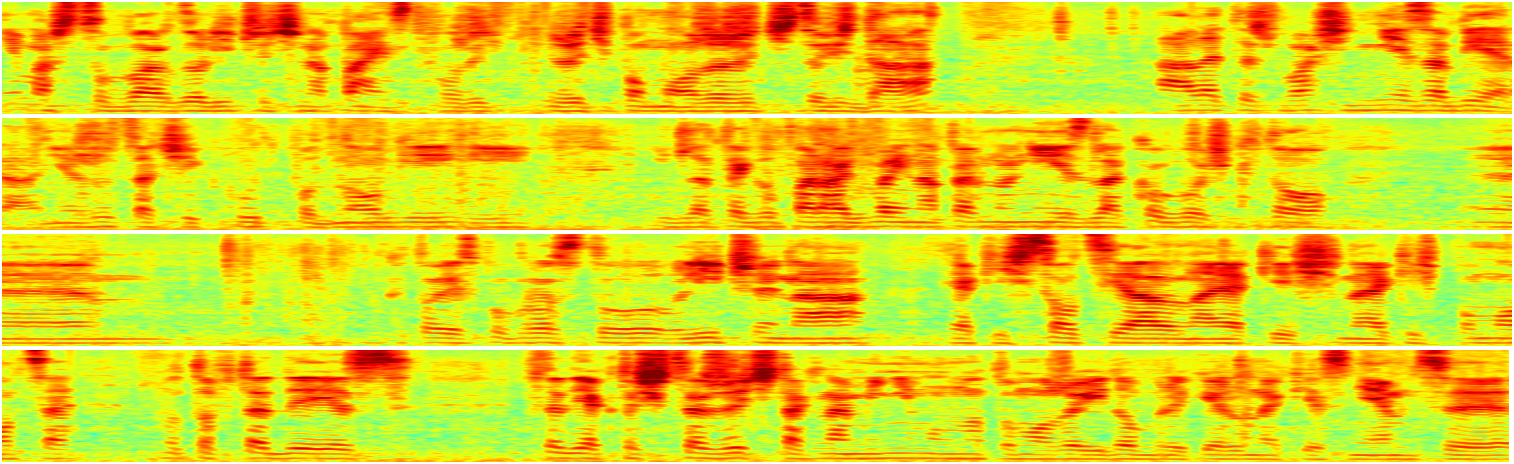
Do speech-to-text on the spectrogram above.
nie masz co bardzo liczyć na państwo, że, że ci pomoże, że ci coś da, ale też właśnie nie zabiera, nie rzuca ci kłód pod nogi i, i dlatego Paragwaj na pewno nie jest dla kogoś, kto, kto jest po prostu liczy na jakiś socjal, na jakieś, na jakieś pomoce, no to wtedy jest wtedy jak ktoś chce żyć tak na minimum, no to może i dobry kierunek jest Niemcy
